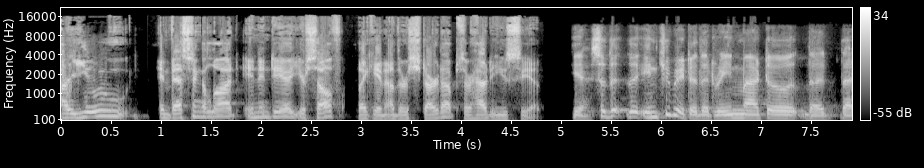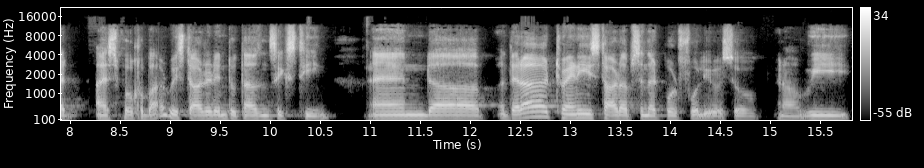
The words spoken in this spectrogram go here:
Are you investing a lot in India yourself, like in other startups, or how do you see it? Yeah. So the, the incubator, that Rainmatter that that I spoke about, we started in 2016. And uh, there are 20 startups in that portfolio. So, you know, we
